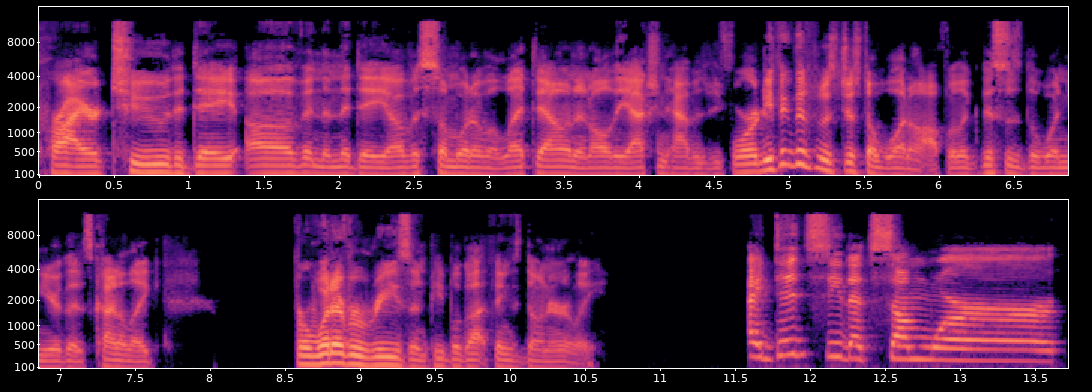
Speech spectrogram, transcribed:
prior to the day of, and then the day of is somewhat of a letdown, and all the action happens before? Or do you think this was just a one off? Or like, this is the one year that's kind of like, for whatever reason, people got things done early. I did see that some were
